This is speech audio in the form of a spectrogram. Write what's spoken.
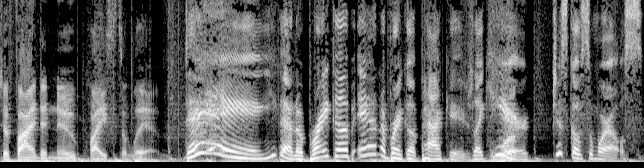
to find a new place to live. Dang, you got a breakup and a breakup package. Like, here, just go somewhere else.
